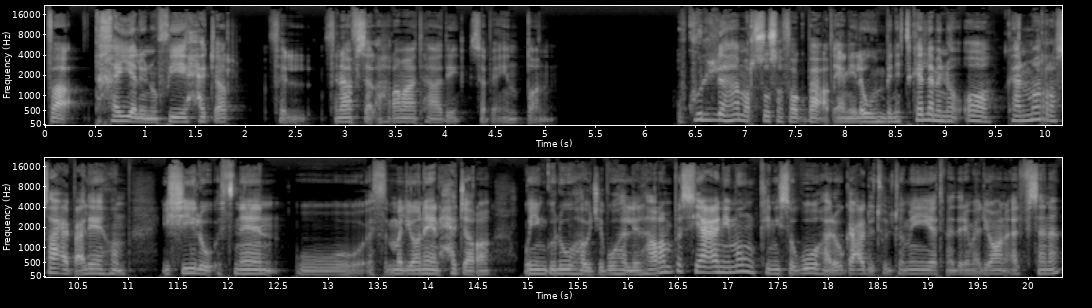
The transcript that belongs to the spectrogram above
فتخيل إنه في حجر في, ال... في نفس الأهرامات هذه سبعين طن. وكلها مرصوصة فوق بعض. يعني لو بنتكلم إنه أوه كان مرة صعب عليهم يشيلوا اثنين ومليونين حجرة وينقلوها ويجيبوها للهرم بس يعني ممكن يسووها لو قعدوا 300 مدري مليون ألف سنة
